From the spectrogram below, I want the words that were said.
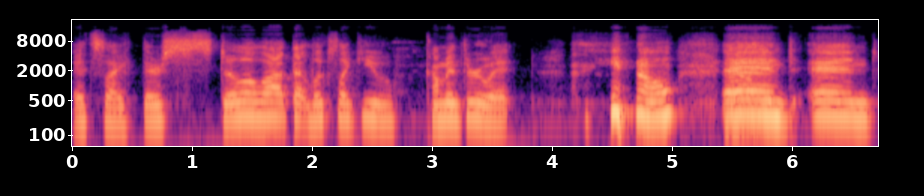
it's like there's still a lot that looks like you coming through it you know? And and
